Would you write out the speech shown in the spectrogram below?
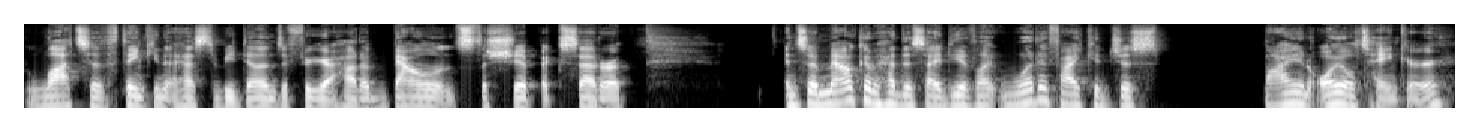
lots of thinking that has to be done to figure out how to balance the ship, etc. And so Malcolm had this idea of like, what if I could just buy an oil tanker?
